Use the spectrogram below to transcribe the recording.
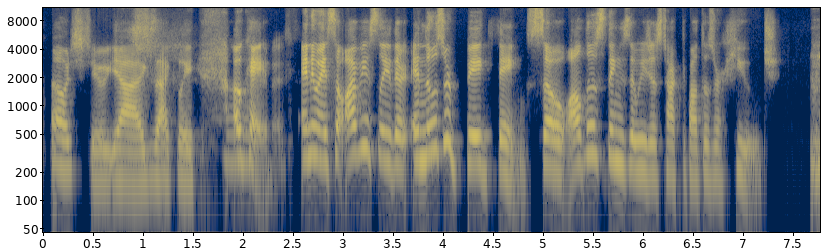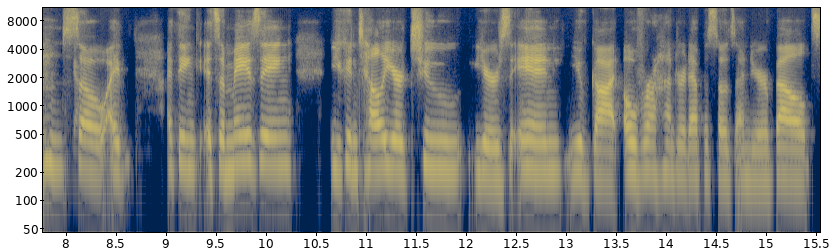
oh shoot. Yeah, exactly. Oh, okay. Anyway, so obviously there and those are big things. So all those things that we just talked about, those are huge. so I I think it's amazing. You can tell you're two years in, you've got over a hundred episodes under your belt.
